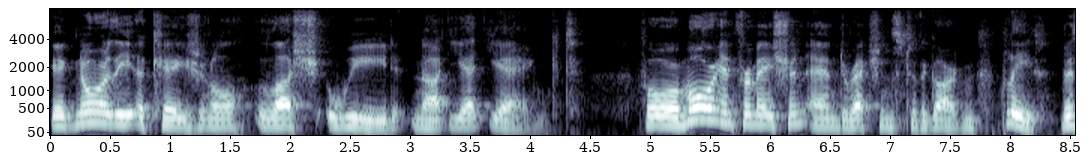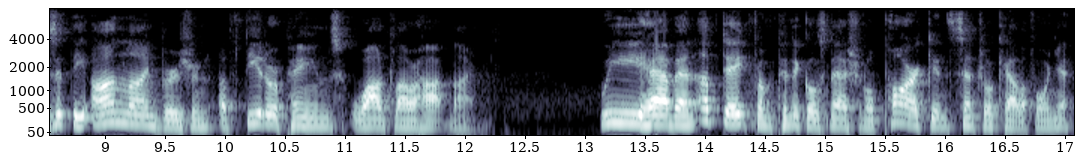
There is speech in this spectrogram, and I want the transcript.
ignore the occasional lush weed not yet yanked. For more information and directions to the garden, please visit the online version of Theodore Payne's Wildflower Hotline. We have an update from Pinnacles National Park in Central California.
